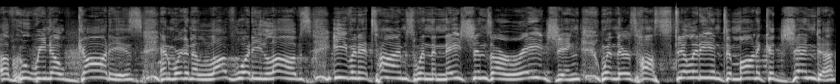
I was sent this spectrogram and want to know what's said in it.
of who we know God is, and we're going to love what He loves, even at times when the nations are raging, when there's hostility and demonic agenda.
